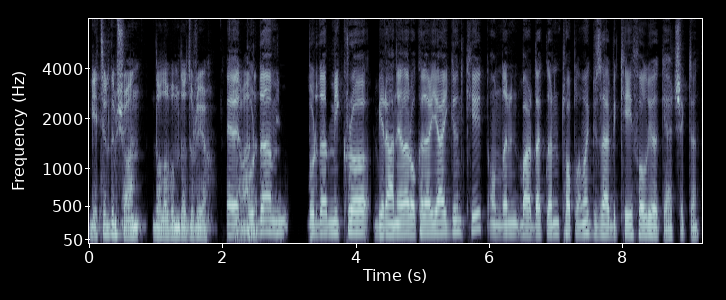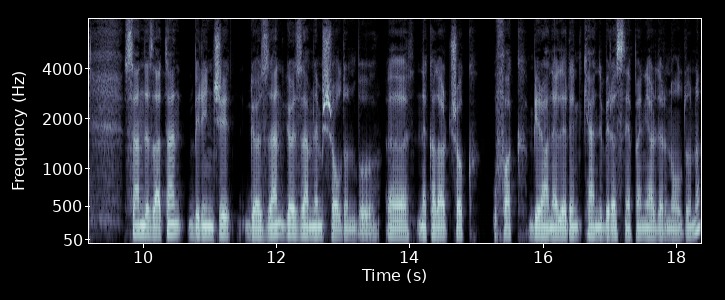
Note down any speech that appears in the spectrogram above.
Getirdim şu an dolabımda duruyor. Evet Nevada. burada burada mikro birhaneler o kadar yaygın ki onların bardaklarını toplamak güzel bir keyif oluyor gerçekten. Sen de zaten birinci gözden gözlemlemiş oldun bu e, ne kadar çok ufak birhanelerin kendi birasını yapan yerlerin olduğunu.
